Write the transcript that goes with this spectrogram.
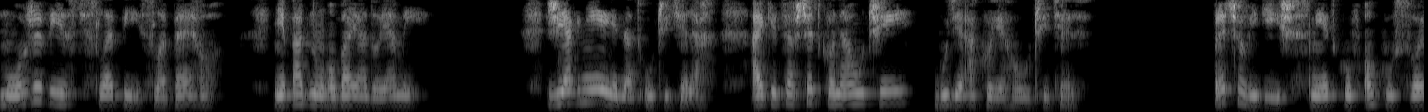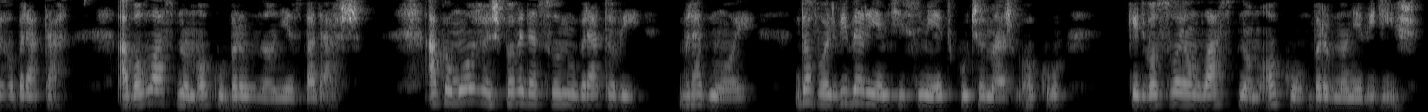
Môže viesť slepý slepého? Nepadnú obaja do jamy? Žiak nie je nad učiteľa, aj keď sa všetko naučí, bude ako jeho učiteľ. Prečo vidíš smietku v oku svojho brata a vo vlastnom oku brvno nezbadáš? Ako môžeš povedať svojmu bratovi, brat môj, dovoľ, vyberiem ti smietku, čo máš v oku, keď vo svojom vlastnom oku brvno nevidíš.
